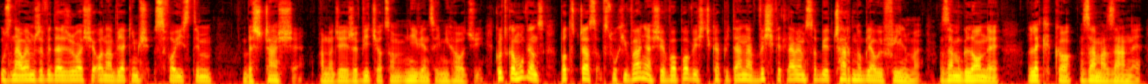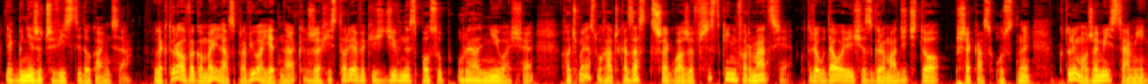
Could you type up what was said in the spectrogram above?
uznałem, że wydarzyła się ona w jakimś swoistym bezczasie. Mam nadzieję, że wiecie o co mniej więcej mi chodzi. Krótko mówiąc, podczas wsłuchiwania się w opowieść kapitana wyświetlałem sobie czarno-biały film, zamglony, lekko zamazany, jakby nierzeczywisty do końca. Lektura owego maila sprawiła jednak, że historia w jakiś dziwny sposób urealniła się, choć moja słuchaczka zastrzegła, że wszystkie informacje, które udało jej się zgromadzić, to przekaz ustny, który może miejscami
